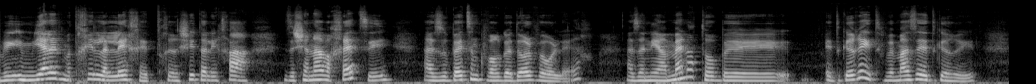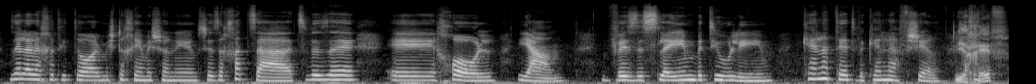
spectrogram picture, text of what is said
ואם ילד מתחיל ללכת, ראשית הליכה, זה שנה וחצי, אז הוא בעצם כבר גדול והולך, אז אני אאמן אותו באתגרית, ומה זה אתגרית? זה ללכת איתו על משטחים ישנים, שזה חצץ, וזה אה, חול, ים, וזה סלעים בטיולים, כן לתת וכן לאפשר. יחף,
